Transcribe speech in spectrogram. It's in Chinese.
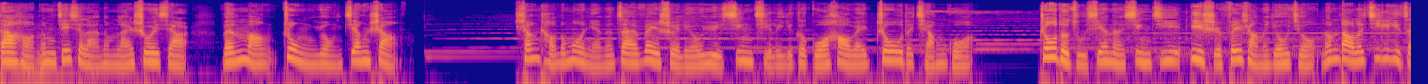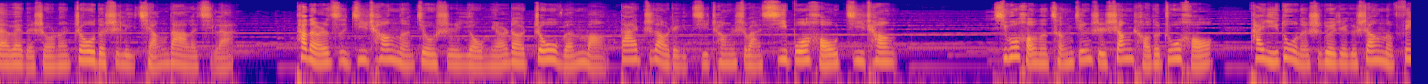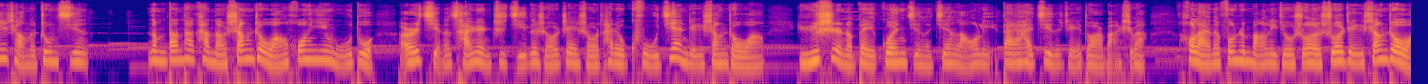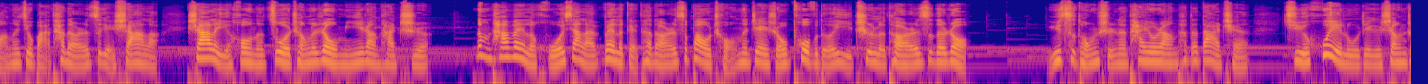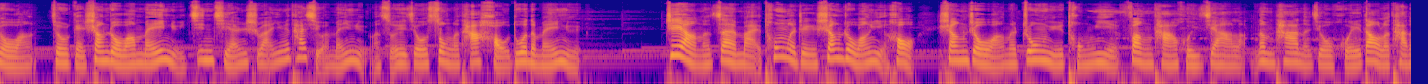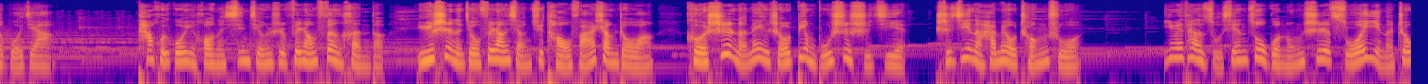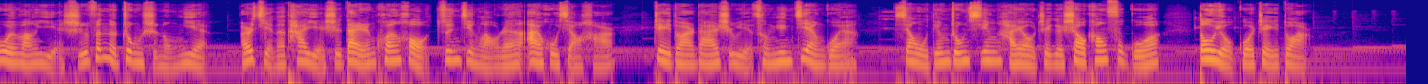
大家好，那么接下来呢，我们来说一下文王重用姜尚。商朝的末年呢，在渭水流域兴起了一个国号为周的强国。周的祖先呢姓姬，历史非常的悠久。那么到了姬利在位的时候呢，周的势力强大了起来。他的儿子姬昌呢，就是有名的周文王。大家知道这个姬昌是吧？西伯侯姬昌。西伯侯呢，曾经是商朝的诸侯，他一度呢是对这个商呢非常的忠心。那么，当他看到商纣王荒淫无度，而且呢残忍至极的时候，这时候他就苦谏这个商纣王，于是呢被关进了监牢里。大家还记得这一段吧？是吧？后来呢，《封神榜》里就说了，说这个商纣王呢就把他的儿子给杀了，杀了以后呢做成了肉糜让他吃。那么他为了活下来，为了给他的儿子报仇呢，这时候迫不得已吃了他儿子的肉。与此同时呢，他又让他的大臣。去贿赂这个商纣王，就是给商纣王美女、金钱，是吧？因为他喜欢美女嘛，所以就送了他好多的美女。这样呢，在买通了这个商纣王以后，商纣王呢终于同意放他回家了。那么他呢就回到了他的国家。他回国以后呢，心情是非常愤恨的，于是呢就非常想去讨伐商纣王。可是呢，那个时候并不是时机，时机呢还没有成熟。因为他的祖先做过农师，所以呢，周文王也十分的重视农业，而且呢，他也是待人宽厚，尊敬老人，爱护小孩儿。这一段大家是不是也曾经见过呀？像武丁中兴，还有这个少康复国，都有过这一段。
